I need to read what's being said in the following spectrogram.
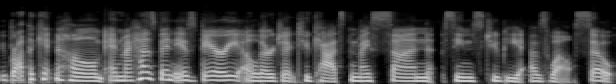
we brought the kitten home. And my husband is very allergic to cats, and my son seems to be as well. So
